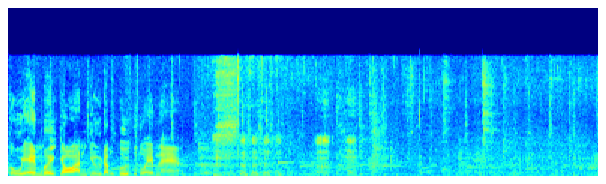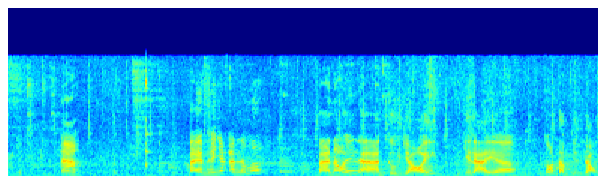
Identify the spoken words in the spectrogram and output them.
Tụi em mới cho anh dự đám cưới của tụi em nè. À Ba em hay nhắc anh lắm á. Ba nói là anh Cường giỏi Với lại à, có tầm nhìn rộng.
